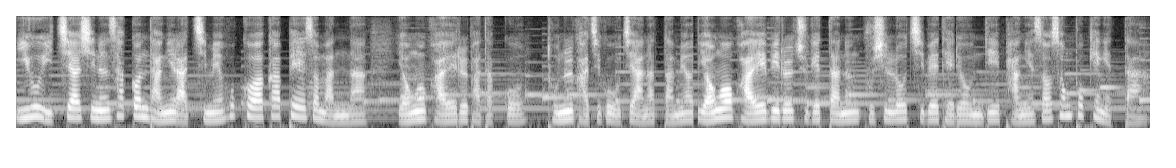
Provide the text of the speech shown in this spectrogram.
이후 이치하 씨는 사건 당일 아침에 호커와 카페에서 만나 영어 과외를 받았고 돈을 가지고 오지 않았다며 영어 과외비를 주겠다는 구실로 집에 데려온 뒤 방에서 성폭행했다.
